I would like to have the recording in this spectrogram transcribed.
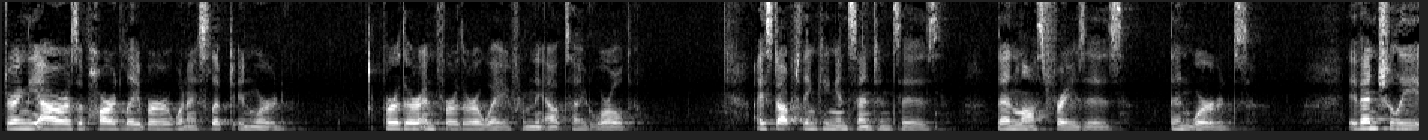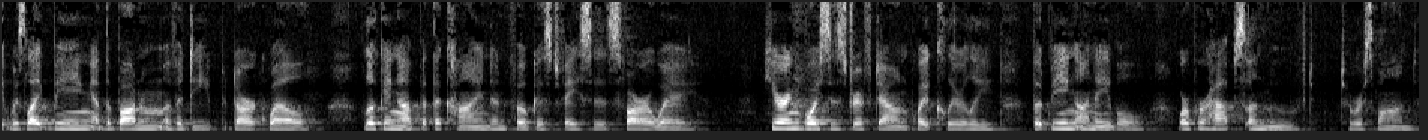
during the hours of hard labor when I slipped inward, further and further away from the outside world. I stopped thinking in sentences, then lost phrases, then words. Eventually, it was like being at the bottom of a deep, dark well, looking up at the kind and focused faces far away, hearing voices drift down quite clearly, but being unable, or perhaps unmoved, to respond.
